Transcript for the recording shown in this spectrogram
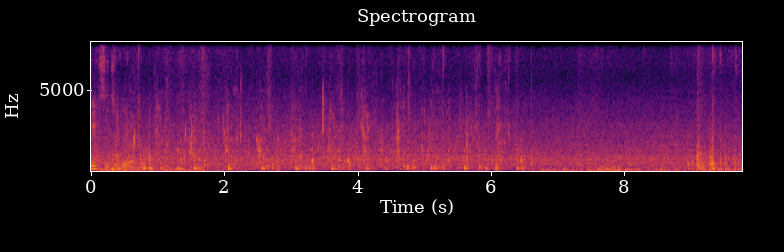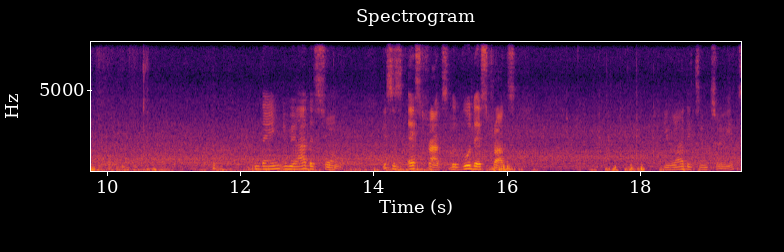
Mix it together then you add this one this is extract the good extract. You add it into it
